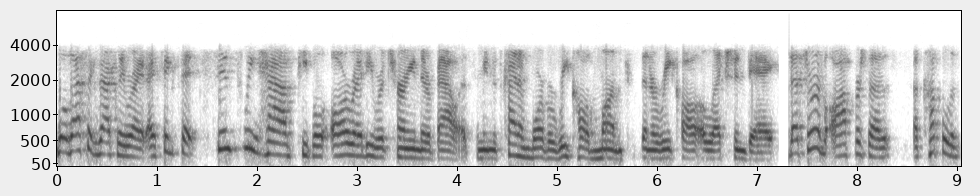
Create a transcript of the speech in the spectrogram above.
Well, that's exactly right. I think that since we have people already returning their ballots, I mean, it's kind of more of a recall month than a recall election day, that sort of offers us a couple of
